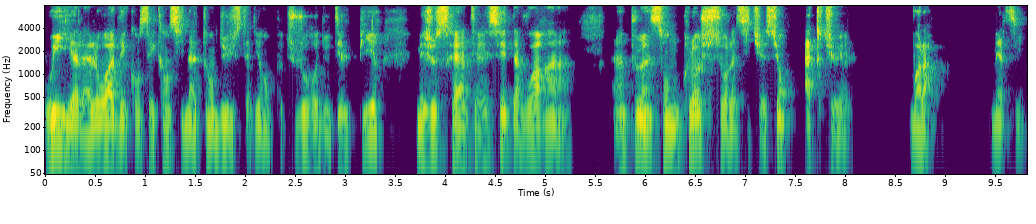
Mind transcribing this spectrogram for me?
oui, il y a la loi des conséquences inattendues, c'est-à-dire on peut toujours redouter le pire, mais je serais intéressé d'avoir un, un, peu un son de cloche sur la situation actuelle. Voilà, merci.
